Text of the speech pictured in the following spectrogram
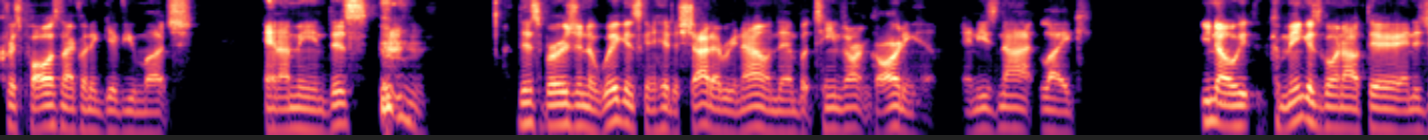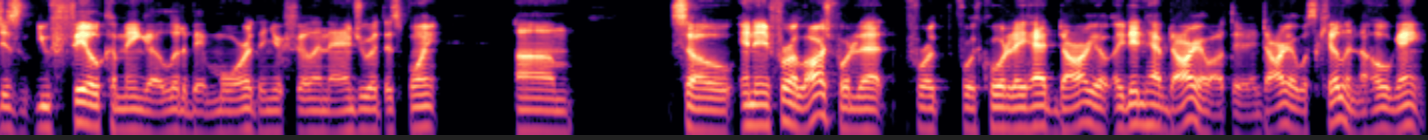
Chris Paul is not going to give you much. And I mean, this this version of Wiggins can hit a shot every now and then, but teams aren't guarding him. And he's not like, you know, Kuminga's going out there and it's just you feel Kuminga a little bit more than you're feeling Andrew at this point. Um, so and then for a large part of that fourth fourth quarter, they had Dario. They didn't have Dario out there, and Dario was killing the whole game.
